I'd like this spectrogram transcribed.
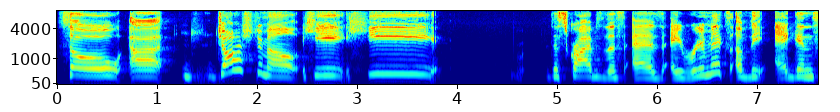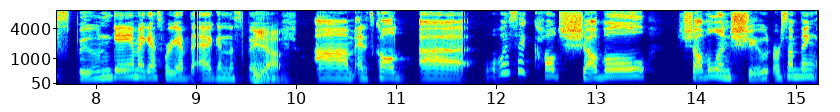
so uh, Josh Duhamel, he he describes this as a remix of the egg and spoon game. I guess where you have the egg and the spoon. Yeah. Um, and it's called uh, what was it called? Shovel. Shovel and shoot or something.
